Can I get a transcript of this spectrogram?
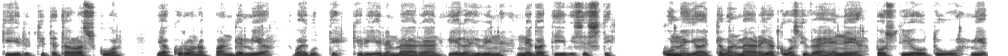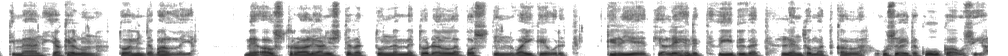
kiihdytti tätä laskua ja koronapandemia vaikutti kirjeiden määrään vielä hyvin negatiivisesti. Kun jaettavan määrä jatkuvasti vähenee, posti joutuu miettimään jakelun toimintamalleja. Me Australian ystävät tunnemme todella postin vaikeudet. Kirjeet ja lehdet viipyvät lentomatkalla useita kuukausia.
